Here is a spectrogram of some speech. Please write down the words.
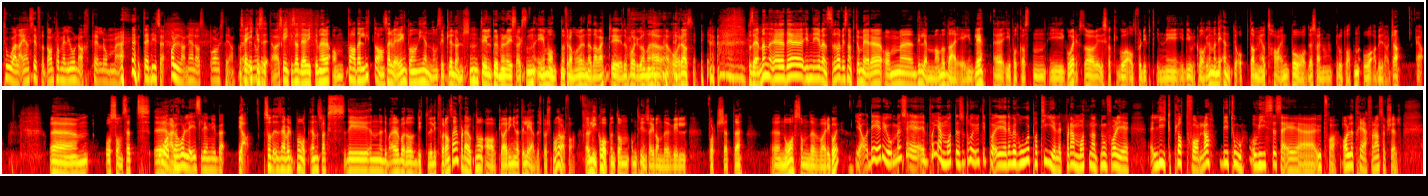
to eller ensifret antall millioner, til om uh, til de som er aller nederst på rangstigen. Nå skal jeg, ikke ja, jeg skal ikke si at det er viktig, men jeg vil anta at det er litt annen servering på den gjennomsnittlige lunsjen til Torbjørn Røe Isaksen i månedene framover enn det det har vært i det foregående året. Altså. Se. Men eh, det inn i Venstre, da. Vi snakket jo mer om eh, dilemmaene der, egentlig, eh, i podkasten i går. Så vi skal ikke gå altfor dypt inn i, i de ulike valgene. Men de endte jo opp da med å ta inn både Sveinung Rotevatn og Abid Raja. Ja. Um, og sånn sett Og beholde Iselin Nybø. ja. Så det er vel på en måte en slags de, en, Det er bare å dytte det litt foran seg, for det er jo ikke noe avklaring i dette lederspørsmålet, i hvert fall. Det er jo like åpent om, om Trine Skei Grande vil fortsette eh, nå som det var i går. Ja, det er det jo. Men er, på en måte så tror jeg ute i det vil roe partiet litt på den måten at nå får de lik plattform, da, de to, å vise seg eh, ut fra. Alle tre, for den saks skyld.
